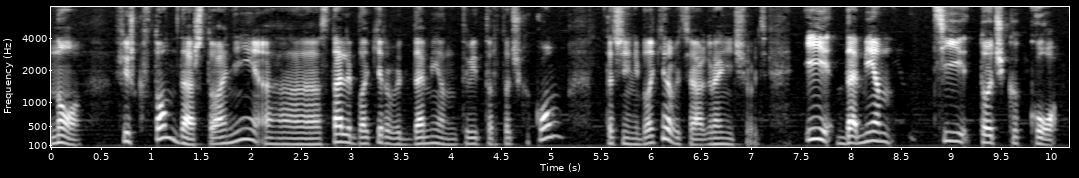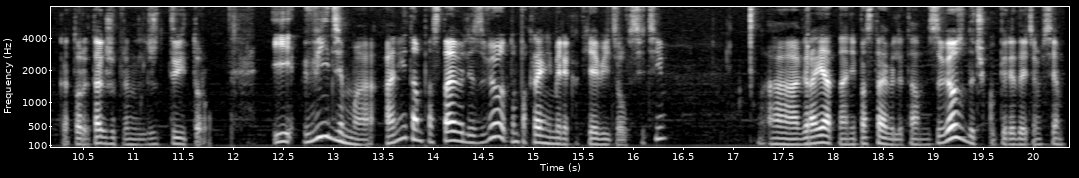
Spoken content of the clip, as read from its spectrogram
Но фишка в том, да, что они э, стали блокировать домен twitter.com, точнее не блокировать, а ограничивать, и домен t.co, который также принадлежит Твиттеру. И, видимо, они там поставили звезд, ну, по крайней мере, как я видел в сети, а, вероятно, они поставили там звездочку перед этим всем,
